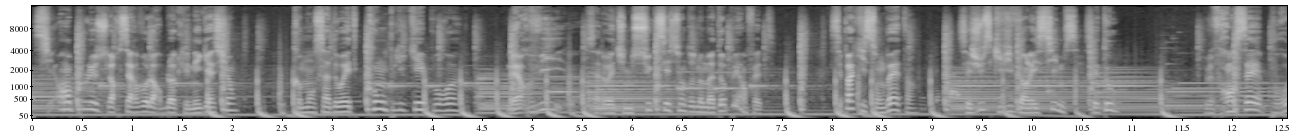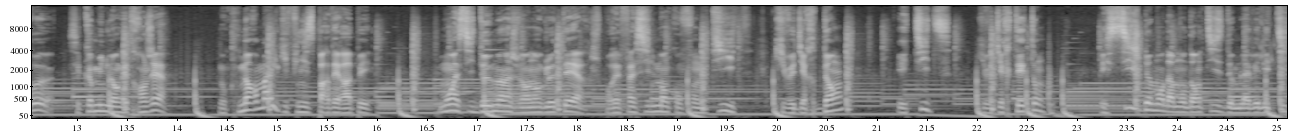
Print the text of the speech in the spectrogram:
Si en plus leur cerveau leur bloque les négations, comment ça doit être compliqué pour eux? Leur vie, ça doit être une succession d'onomatopées en fait. C'est pas qu'ils sont bêtes, hein. c'est juste qu'ils vivent dans les Sims, c'est tout. Le français, pour eux, c'est comme une langue étrangère. Donc normal qu'ils finissent par déraper. Moi, si demain je vais en Angleterre, je pourrais facilement confondre teeth, qui veut dire dent, et tits, qui veut dire téton. Et si je demande à mon dentiste de me laver les tits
